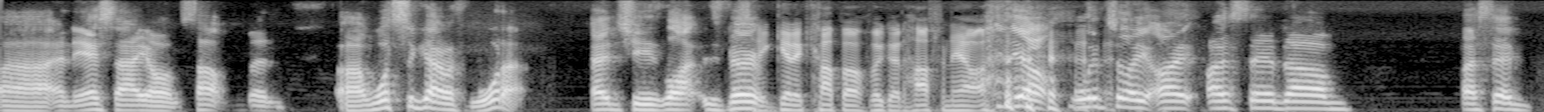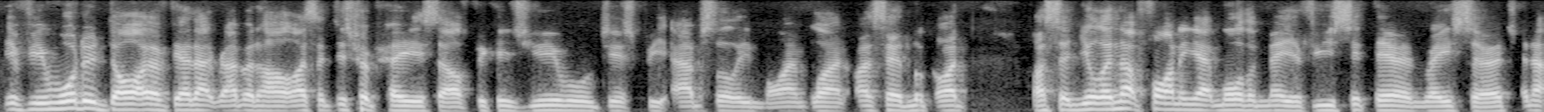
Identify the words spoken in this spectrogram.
uh, an essay on something. And uh, what's the go with water?" And she's like, "It's very So get a cuppa. We've got half an hour. yeah, literally, I, I said, um, I said, if you want to die down that rabbit hole, I said, just prepare yourself because you will just be absolutely mind blown. I said, look, I, I said, you'll end up finding out more than me if you sit there and research. And uh,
